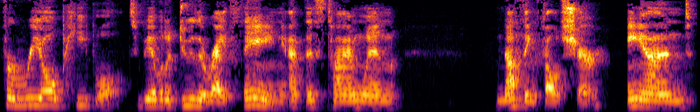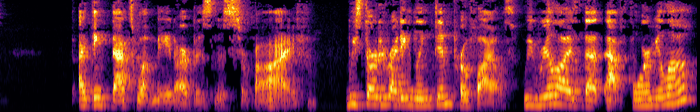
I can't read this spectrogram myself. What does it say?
for real people to be able to do the right thing at this time when nothing felt sure. And I think that's what made our business survive. We started writing LinkedIn profiles. We realized that that formula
